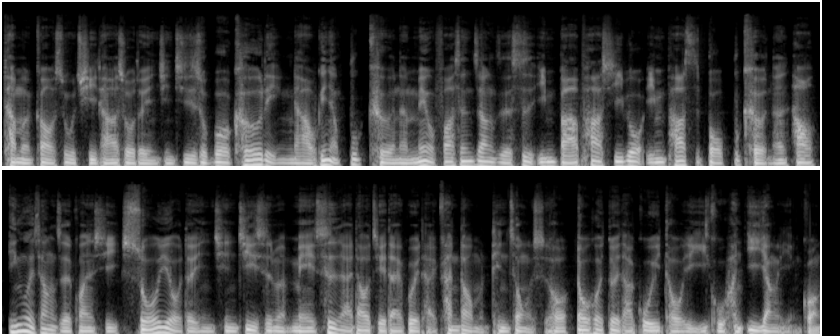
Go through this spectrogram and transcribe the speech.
他们告诉其他所有的眼睛技师说：“不柯林啊，我跟你讲，不可能，没有发生这样子的事，impossible，impossible，不可能。”好，因为这样子的关系，所有的引擎技师们每次来到接待柜台看到我们听众的时候，都会对他故意投以一股很异样的眼光，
